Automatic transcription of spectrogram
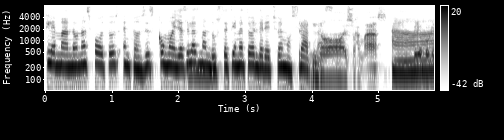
le manda unas fotos, entonces como ella se las mandó, usted tiene todo el derecho de mostrarlas. No, eso jamás. Ah. Pero porque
